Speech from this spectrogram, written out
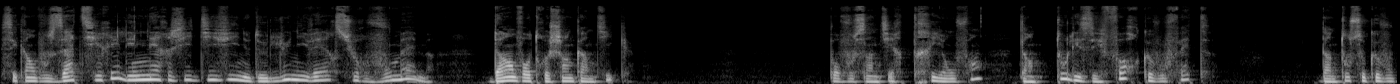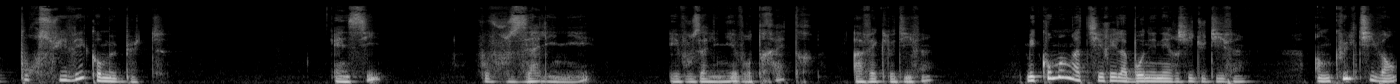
c'est quand vous attirez l'énergie divine de l'univers sur vous-même, dans votre champ quantique, pour vous sentir triomphant dans tous les efforts que vous faites, dans tout ce que vous poursuivez comme but. Ainsi, vous vous alignez et vous alignez votre être avec le divin. Mais comment attirer la bonne énergie du divin? En cultivant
